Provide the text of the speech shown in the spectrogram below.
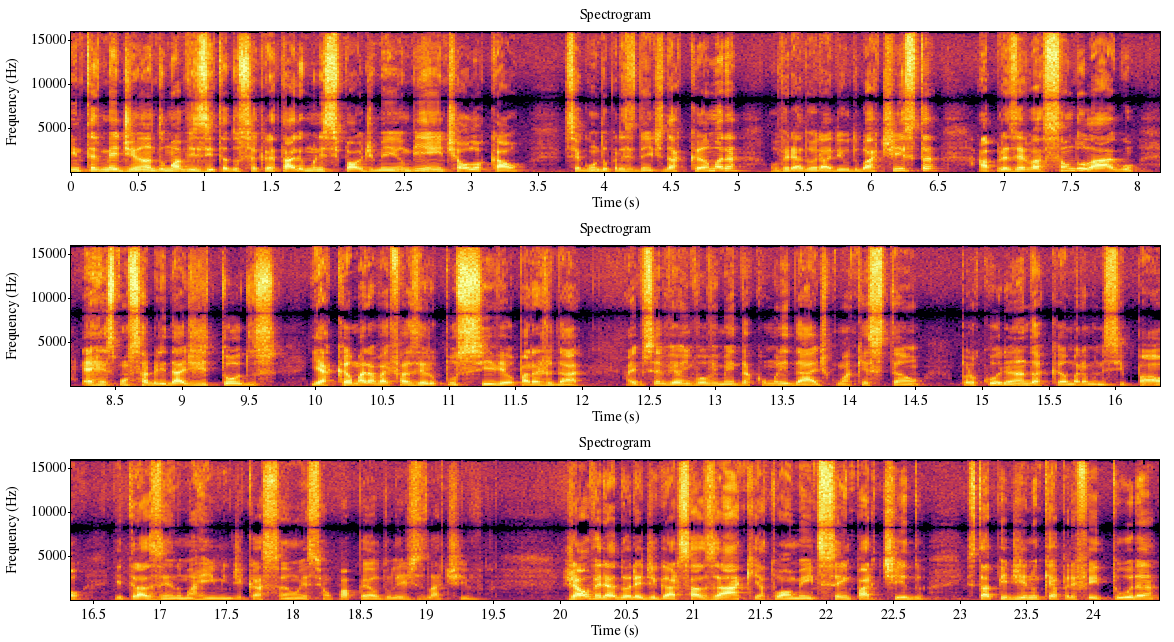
intermediando uma visita do secretário municipal de Meio Ambiente ao local. Segundo o presidente da Câmara, o vereador Arildo Batista, a preservação do lago é responsabilidade de todos e a Câmara vai fazer o possível para ajudar. Aí você vê o envolvimento da comunidade com a questão, procurando a Câmara Municipal e trazendo uma reivindicação. Esse é um papel do Legislativo. Já o vereador Edgar Sazak, atualmente sem partido, está pedindo que a Prefeitura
